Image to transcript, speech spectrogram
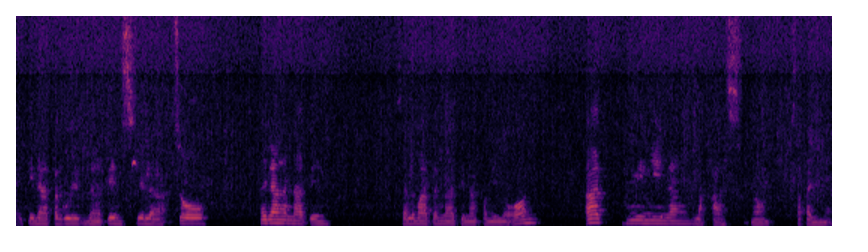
itinataguyod natin sila. So, kailangan natin salamatan natin ang Panginoon at humingi ng lakas no, sa Kanya.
